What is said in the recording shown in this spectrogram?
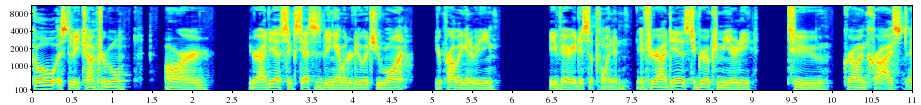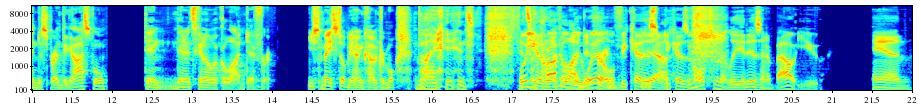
goal is to be comfortable or your idea of success is being able to do what you want, you're probably going to be be very disappointed. If your idea is to grow community, to grow in Christ, and to spread the gospel, then then it's going to look a lot different. You may still be uncomfortable, but it's, it's Well, you gonna look a lot probably will different. because Yeah. because ultimately it isn't about you. And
